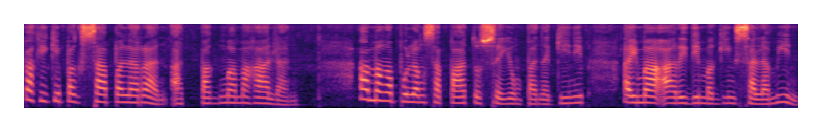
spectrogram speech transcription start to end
pakikipagsapalaran at pagmamahalan ang mga pulang sapatos sa iyong panaginip ay maaari din maging salamin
